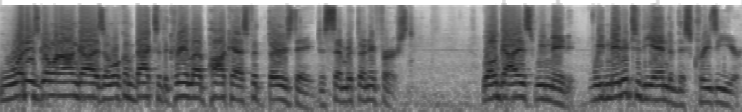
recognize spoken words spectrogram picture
What is going on, guys, and welcome back to the Create Lab podcast for Thursday, December 31st. Well, guys, we made it. We made it to the end of this crazy year.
